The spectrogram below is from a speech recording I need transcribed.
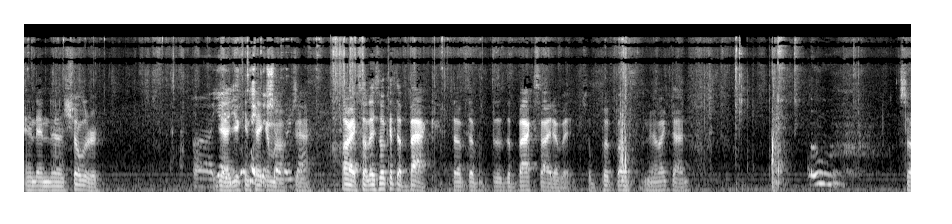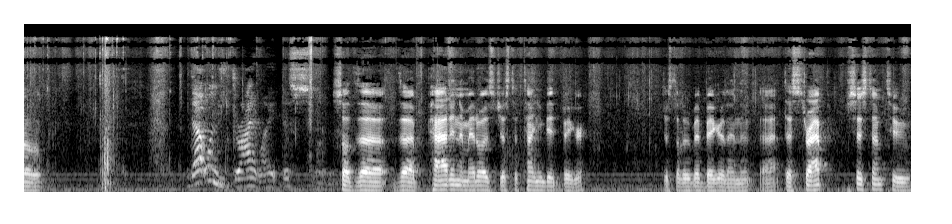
And then the shoulder, uh, yeah, you can take them off, yeah. All right, so let's look at the back. the, the, the, the back side of it. So put both in there like that. Ooh, So, that one's dry light. This one. so the, the pad in the middle is just a tiny bit bigger. Just a little bit bigger than the, uh, the strap system to,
